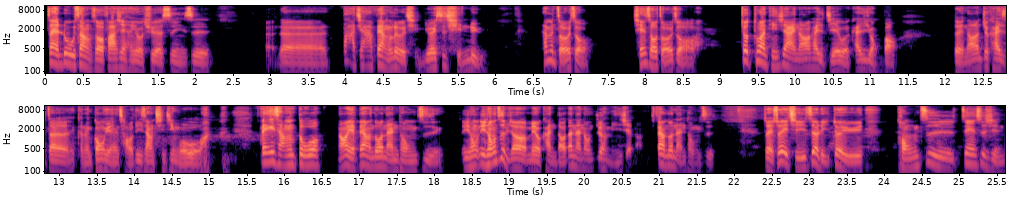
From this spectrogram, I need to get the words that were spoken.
在路上的时候，发现很有趣的事情是。呃，大家非常热情，因为是情侣，他们走一走，牵手走一走，就突然停下来，然后开始接吻，开始拥抱，对，然后就开始在可能公园草地上卿卿我我，非常多，然后也非常多男同志，女同女同志比较没有看到，但男同志就很明显嘛，非常多男同志，对，所以其实这里对于同志这件事情，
